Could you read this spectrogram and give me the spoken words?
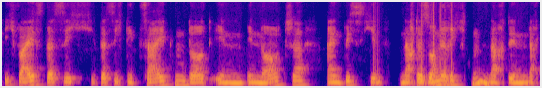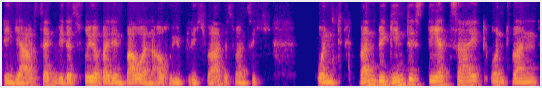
ich weiß, dass sich, dass sich die Zeiten dort in, in Norcia ein bisschen nach der Sonne richten, nach den, nach den Jahreszeiten, wie das früher bei den Bauern auch üblich war, dass man sich und wann beginnt es derzeit und wann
